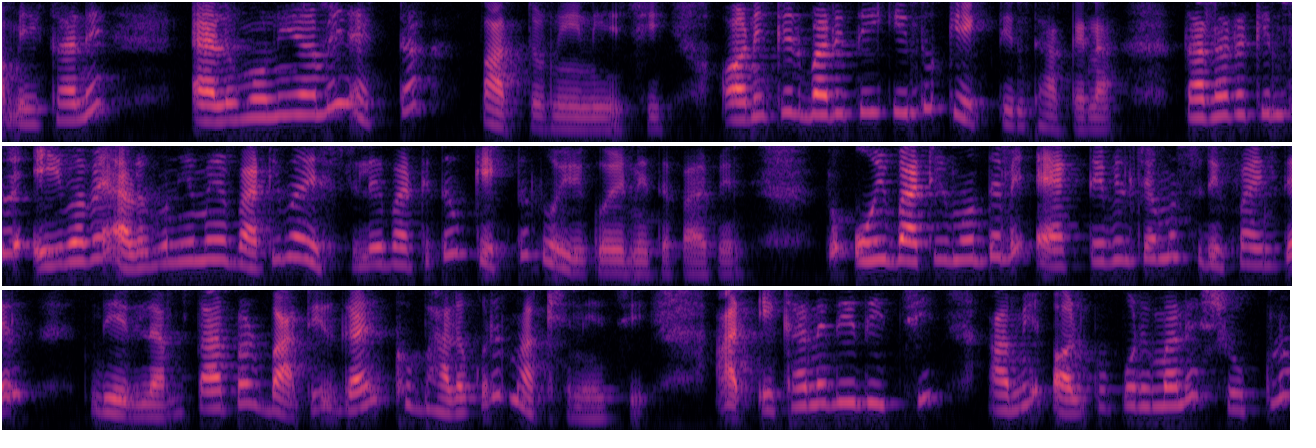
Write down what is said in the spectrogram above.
আমি এখানে অ্যালুমিনিয়ামের একটা পাত্র নিয়ে নিয়েছি। অনেকের বাড়িতেই কিন্তু কেক টিন থাকে না। তারা কিন্তু এইভাবে অ্যালুমিনিয়ামের বাটি বা স্টিলের বাটিতেও কেকটা তৈরি করে নিতে পারবেন। তো ওই বাটির মধ্যে আমি এক টেবিল চামচ রিফাইন তেল দিয়ে দিলাম। তারপর বাটির গায়ে খুব ভালো করে মাখিয়ে নিয়েছি। আর এখানে দিয়ে দিচ্ছি আমি অল্প পরিমাণে শুকনো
